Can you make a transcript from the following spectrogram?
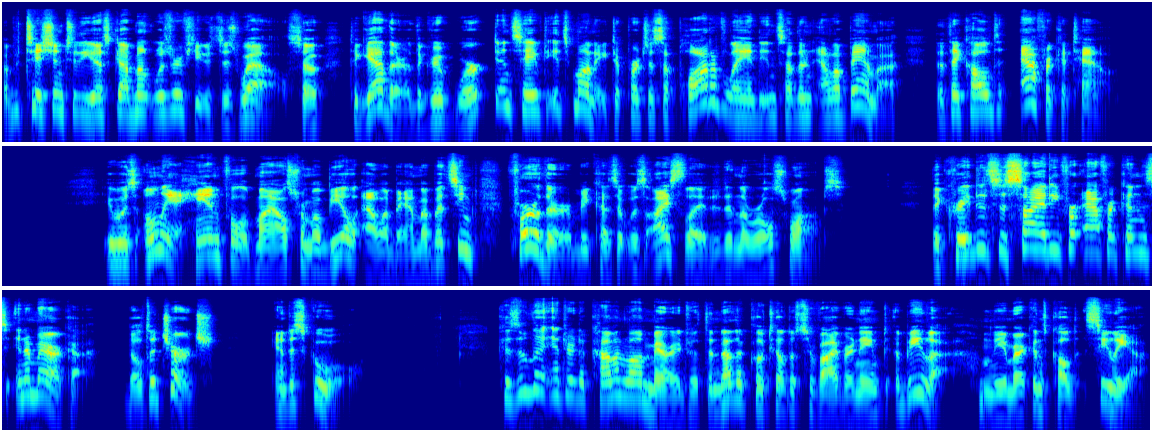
A petition to the U.S. government was refused as well, so together the group worked and saved its money to purchase a plot of land in southern Alabama that they called Africa Town. It was only a handful of miles from Mobile, Alabama, but seemed further because it was isolated in the rural swamps. They created a society for Africans in America, built a church, and a school. Kossola entered a common law marriage with another Clotilda survivor named Abile, whom the Americans called Celia.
